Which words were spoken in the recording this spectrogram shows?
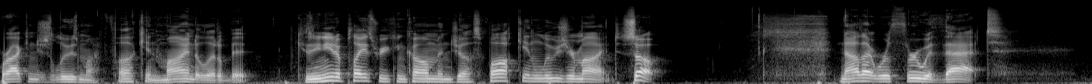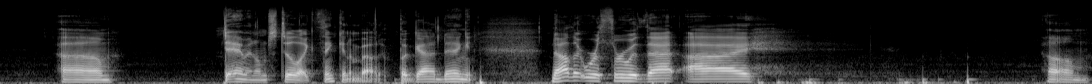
where I can just lose my fucking mind a little bit. Because you need a place where you can come and just fucking lose your mind. So, now that we're through with that, um, damn it, I'm still like thinking about it. But god dang it. Now that we're through with that, I, um,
